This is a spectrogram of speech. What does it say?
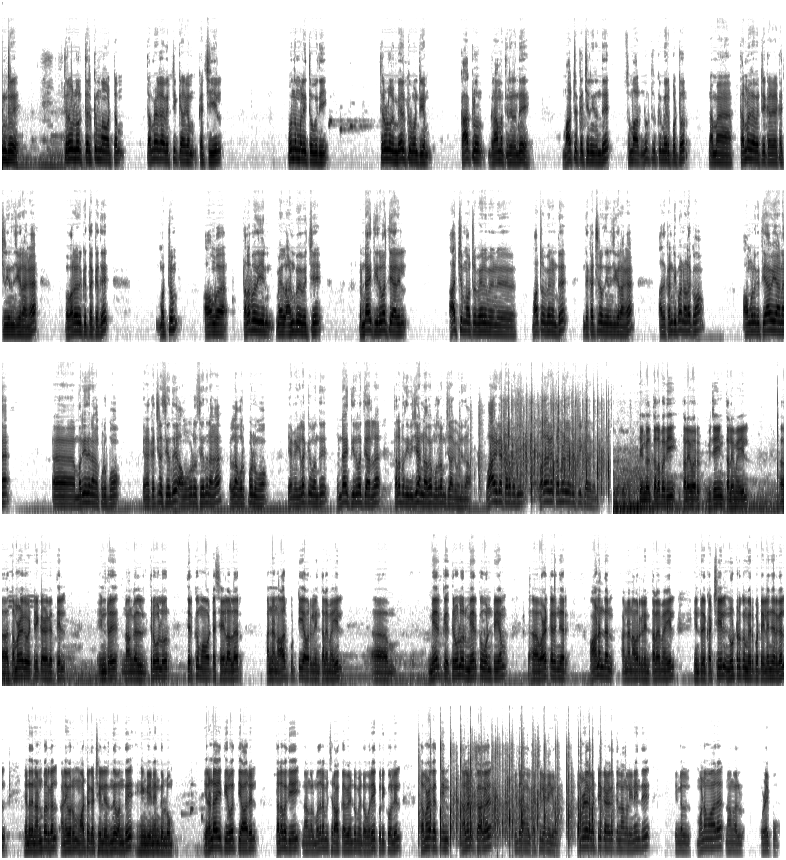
இன்று திருவள்ளூர் தெற்கு மாவட்டம் தமிழக வெற்றிக் கழகம் கட்சியில் பூந்தமல்லி தொகுதி திருவள்ளூர் மேற்கு ஒன்றியம் காக்லூர் கிராமத்திலிருந்து மாற்றுக் கட்சியிலிருந்து சுமார் நூற்றுக்கும் மேற்பட்டோர் நம்ம தமிழக வெற்றி கழக கட்சியில் இணைஞ்சுக்கிறாங்க. வரவேற்கத்தக்கது. மற்றும் அவங்க தளபதியின் மேல் அன்பு வச்சு ரெண்டாயிரத்தி இருபத்தி ஆறில் ஆட்சி மாற்றம் வேணும் மாற்றம் வேணும்ட்டு இந்த கட்சியில் வந்து இணைஞ்சிக்கிறாங்க. அது கண்டிப்பாக நடக்கும். அவங்களுக்கு தேவையான மரியாதை நாங்கள் கொடுப்போம். எங்கள் கட்சியில் சேர்ந்து அவங்க கூட சேர்ந்து நாங்கள் எல்லாம் ஒர்க் பண்ணுவோம். எங்கள் இலக்கு வந்து ரெண்டாயிரத்தி இருபத்தி ஆறில் தளபதி விஜய் அண்ணாவை முதலமைச்சராக வேண்டியதான் வாழ்க தளபதி வளர்க தமிழக வெற்றி கழகம். எங்கள் தளபதி தலைவர் விஜயின் தலைமையில் தமிழக வெற்றிக் கழகத்தில் இன்று நாங்கள் திருவள்ளூர் தெற்கு மாவட்ட செயலாளர் அண்ணன் ஆர் குட்டி அவர்களின் தலைமையில் மேற்கு திருவள்ளூர் மேற்கு ஒன்றியம் வழக்கறிஞர் ஆனந்தன் அண்ணன் அவர்களின் தலைமையில் இன்று கட்சியில் நூற்றுக்கும் மேற்பட்ட இளைஞர்கள் எனது நண்பர்கள் அனைவரும் மாற்றுக் கட்சியிலிருந்து வந்து இங்கு இணைந்துள்ளோம். இரண்டாயிரத்தி இருபத்தி ஆறில் தளபதியை நாங்கள் முதலமைச்சராக்க வேண்டும் என்ற ஒரே குறிக்கோளில் தமிழகத்தின் நலனுக்காக இன்று நாங்கள் கட்சியில் இணைகிறோம். தமிழக வெற்றிக் கழகத்தில் நாங்கள் இணைந்து எங்கள் மனமாற நாங்கள் உழைப்போம்.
